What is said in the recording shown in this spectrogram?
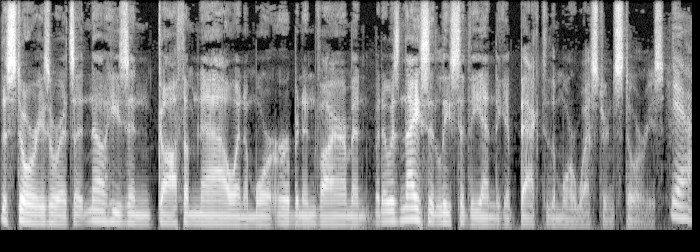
the stories where it's a, no, he's in Gotham now in a more urban environment. But it was nice at least at the end to get back to the more Western stories. yeah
